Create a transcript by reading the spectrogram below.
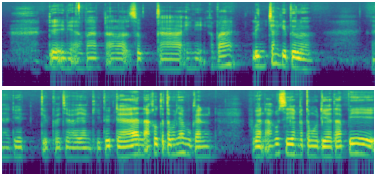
Dia ini apa kalau suka ini apa lincah gitu loh. Nah dia tipe cewek yang gitu dan aku ketemunya bukan bukan aku sih yang ketemu dia tapi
